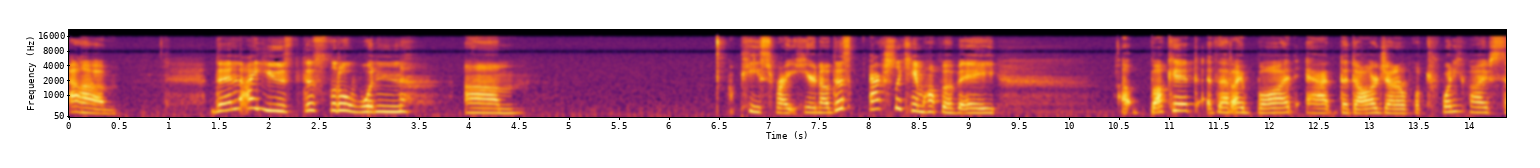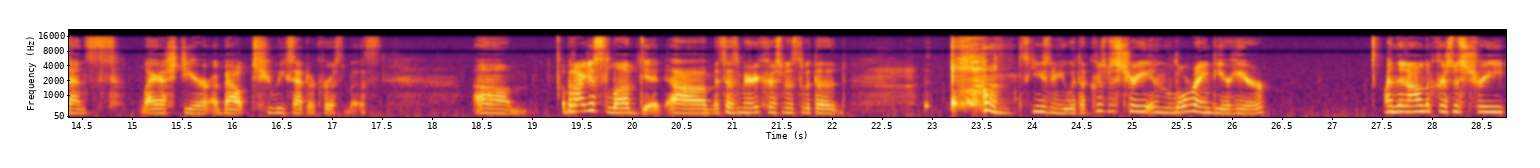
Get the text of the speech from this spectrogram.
Um, then I used this little wooden um, piece right here. Now this actually came off of a, a bucket that I bought at the Dollar General for 25 cents last year, about two weeks after Christmas. Um, but I just loved it. Um, it says Merry Christmas with a, excuse me, with a Christmas tree and little reindeer here. And then on the Christmas tree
